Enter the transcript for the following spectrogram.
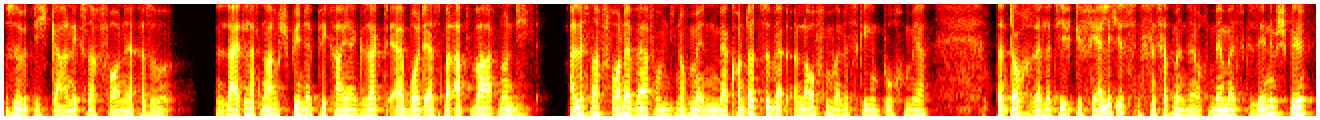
so wirklich gar nichts nach vorne. Also Leitl hat nach dem Spiel in der PK ja gesagt, er wollte erstmal abwarten und nicht alles nach vorne werfen, um nicht noch mehr in mehr Konter zu laufen, weil es gegen Bochum ja dann doch relativ gefährlich ist. Das hat man ja auch mehrmals gesehen im Spiel.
